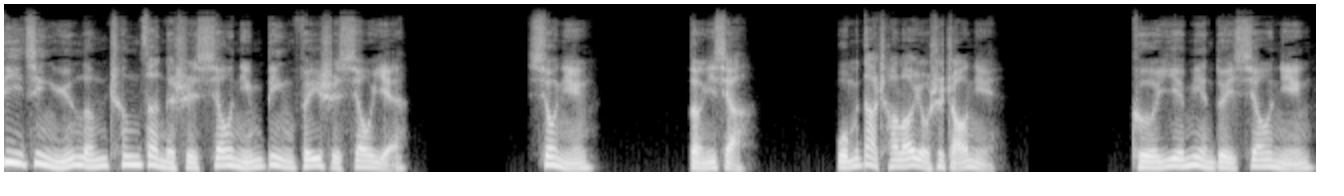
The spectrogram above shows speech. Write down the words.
毕竟云冷称赞的是萧宁，并非是萧炎。萧宁，等一下，我们大长老有事找你。葛叶面对萧宁，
